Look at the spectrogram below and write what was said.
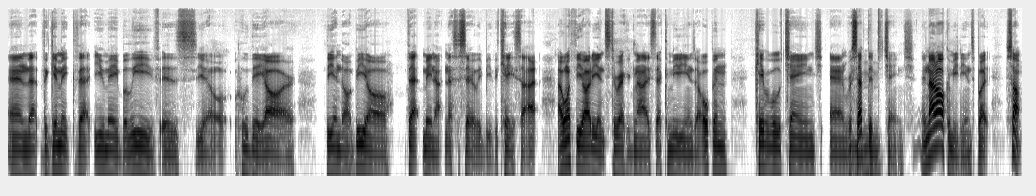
And that the gimmick that you may believe is, you know, who they are, the end all be all, that may not necessarily be the case. I I want the audience to recognize that comedians are open, capable of change, and receptive mm-hmm. to change. And not all comedians, but some.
